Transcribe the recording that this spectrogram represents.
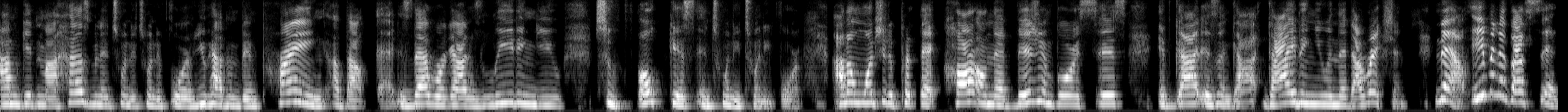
I'm getting my husband in 2024 if you haven't been praying about that. Is that where God is leading you to focus in 2024? I don't want you to put that car on that vision board, sis, if God isn't gu- guiding you in the direction. Now, even as I said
